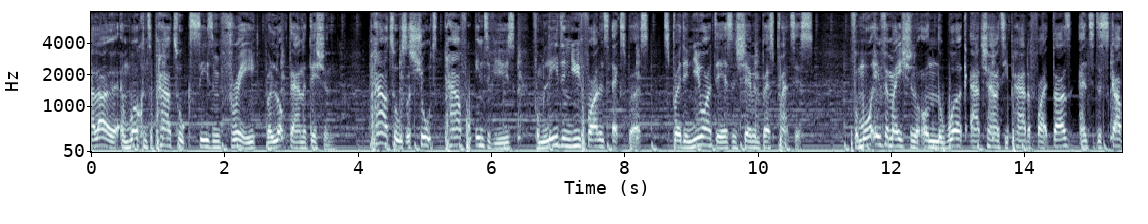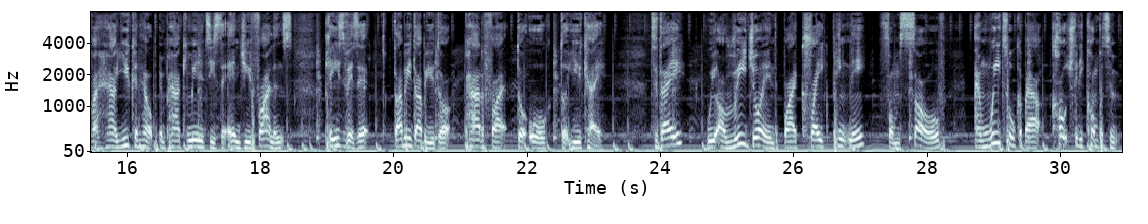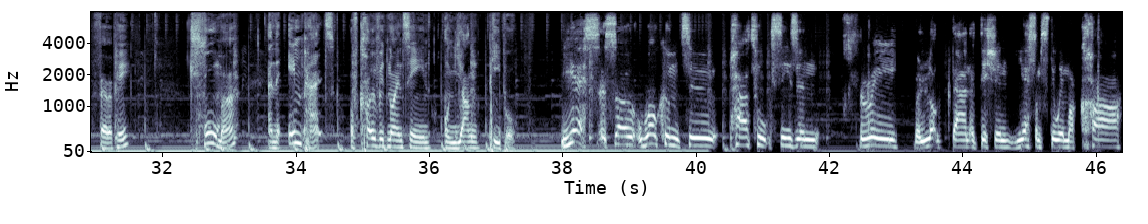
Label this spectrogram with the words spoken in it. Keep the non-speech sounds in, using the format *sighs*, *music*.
Hello and welcome to Power Talk Season 3, the Lockdown Edition. Power Talks are short, powerful interviews from leading youth violence experts, spreading new ideas and sharing best practice. For more information on the work our charity Power to Fight does and to discover how you can help empower communities to end youth violence, please visit www.powertofight.org.uk. Today, we are rejoined by Craig Pinkney from Solve, and we talk about culturally competent therapy, trauma, and the impact of COVID 19 on young people. Yes, so welcome to Power Talk Season 3, the lockdown edition. Yes, I'm still in my car,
